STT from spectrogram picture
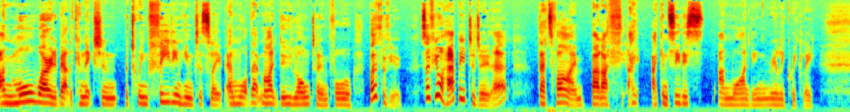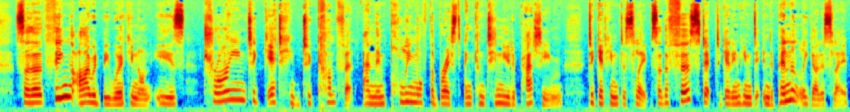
I'm more worried about the connection between feeding him to sleep and what that might do long term for both of you. So, if you're happy to do that, that's fine. But I, I, I can see this unwinding really quickly. So, the thing I would be working on is trying to get him to comfort and then pull him off the breast and continue to pat him to get him to sleep. So, the first step to getting him to independently go to sleep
